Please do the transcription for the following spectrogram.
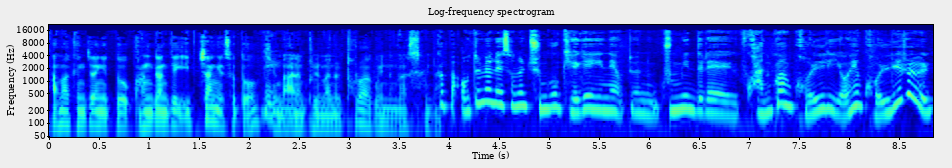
아마 굉장히 또 관광객 입장에서도 네. 지금 많은 불만을 토로하고 있는 것 같습니다. 그러니까 어떤 면에서는 중국 개개인의 어떤 국민들의 관광 권리, 여행 권리를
